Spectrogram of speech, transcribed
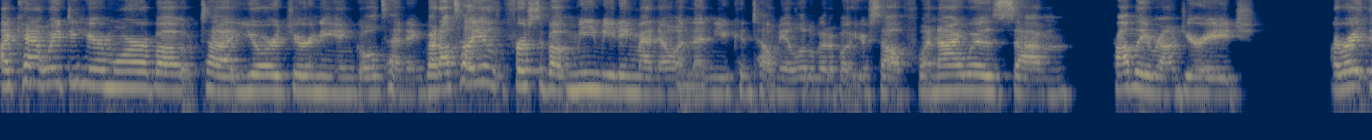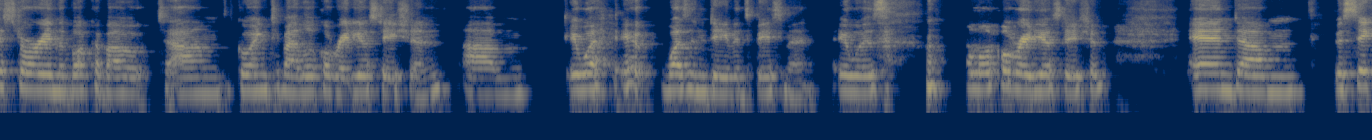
I can't wait to hear more about uh, your journey in goaltending. But I'll tell you first about me meeting Manon, and then you can tell me a little bit about yourself. When I was um, probably around your age, I write the story in the book about um, going to my local radio station. Um, it was it wasn't David's basement; it was a local radio station, and um, was C'est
